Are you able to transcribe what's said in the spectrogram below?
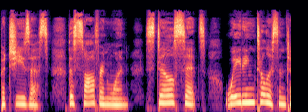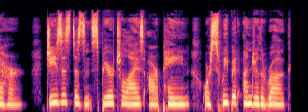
but Jesus, the sovereign one, still sits waiting to listen to her. Jesus doesn't spiritualize our pain or sweep it under the rug.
